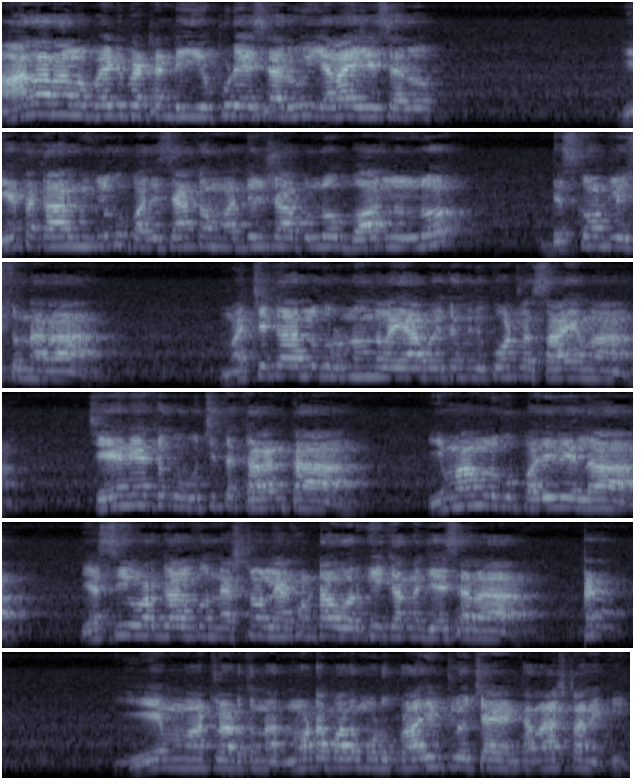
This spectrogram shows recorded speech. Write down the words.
ఆధారాలు బయట పెట్టండి ఎప్పుడు వేశారు ఎలా వేశారు? గీత కార్మికులకు పది శాతం మద్యం షాపుల్లో బార్లలో డిస్కౌంట్లు ఇస్తున్నారా? మత్స్యకారులకు రెండు వందల యాభై తొమ్మిది కోట్ల సాయమా? చేనేతకు ఉచిత కరెంటా? ఇమాములకు పదివేల? ఎస్సీ వర్గాలకు నష్టం లేకుండా వర్గీకరణ చేశారా? ఏం మాట్లాడుతున్నారు? నూట పదమూడు ప్రాజెక్టులు వచ్చాయంట రాష్ట్రానికి.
